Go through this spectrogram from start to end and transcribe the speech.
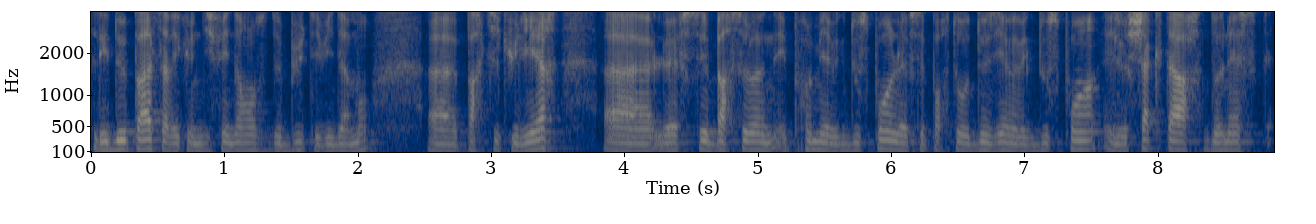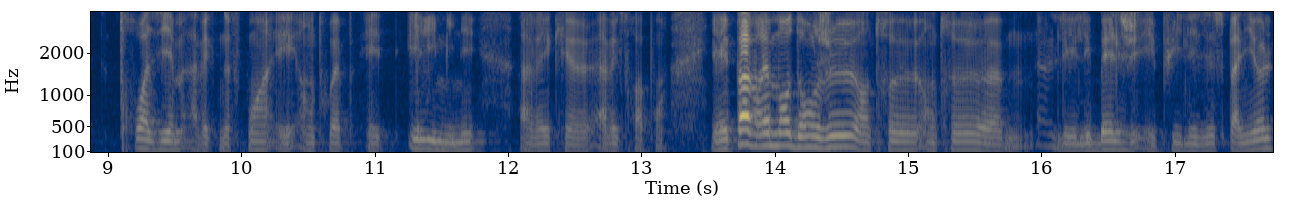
Les deux passent avec une différence de but évidemment euh, particulière. Euh, le FC Barcelone est premier avec 12 points, le FC Porto deuxième avec 12 points et le Shakhtar Donetsk troisième avec 9 points et Antwerp est éliminé avec, euh, avec 3 points. Il n'y avait pas vraiment d'enjeu entre, les, Belges et puis les Espagnols.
